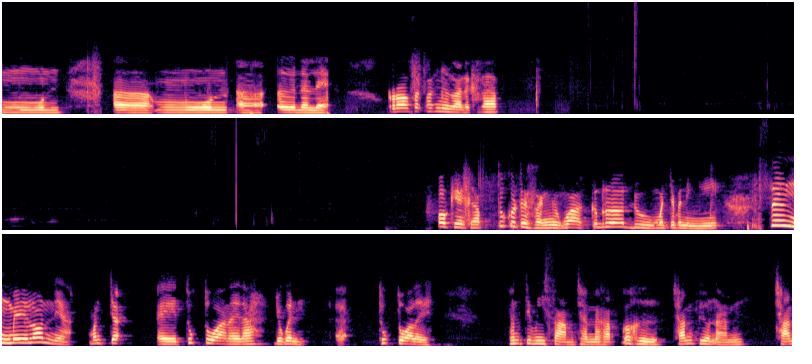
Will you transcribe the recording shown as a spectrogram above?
มูล เอ่อมูลเอ่อเออนั่นแหละ รอสักพักหนึ่งก่อนนะครับ โอเคครับ ทุกคนจะสังเกตว่ากระดูกมันจะเป็นอย่างนี้ ซึ่งเมลอนเนี่ย มันจะไอทุกตัวเลยนะยกเป็นทุกตัวเลย มันจะมีสามชั้นนะครับ ก็คือชั้นผิวหนังชั้น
